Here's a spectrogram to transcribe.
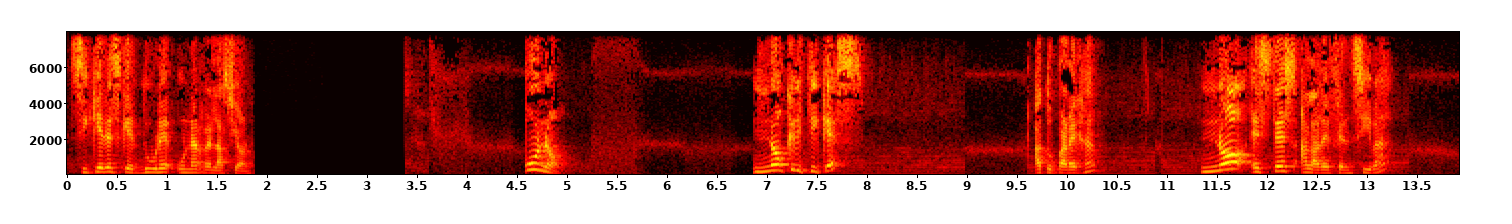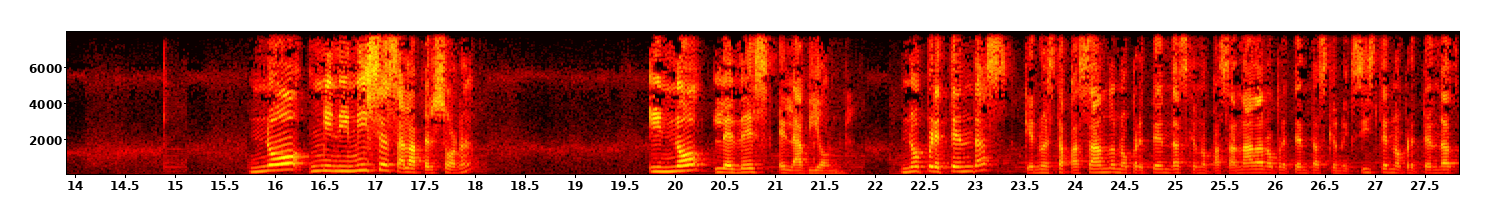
si quieres que dure una relación. Uno, no critiques a tu pareja, no estés a la defensiva, no minimices a la persona y no le des el avión. No pretendas que no está pasando, no pretendas que no pasa nada, no pretendas que no existe, no pretendas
